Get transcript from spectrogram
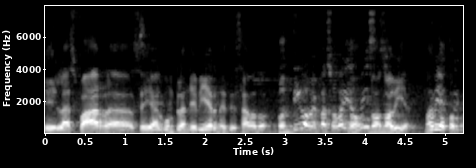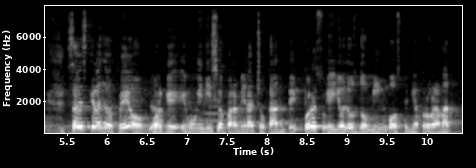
eh, las farras, eh, algún plan de viernes, de sábado. Contigo me pasó varias No, veces. no, no había, no había cómo. ¿Sabes qué era lo feo? Ya. Porque en un inicio para mí era chocante Por eso. que yo los domingos tenía programa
